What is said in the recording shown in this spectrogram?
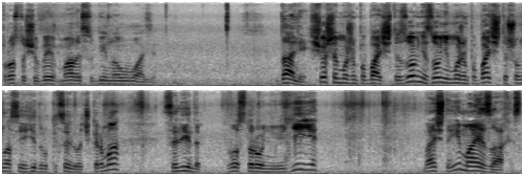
Просто щоб ви мали собі на увазі. Далі, що ще можемо побачити зовні? Зовні можемо побачити, що в нас є гідропідсилювач керма, циліндр двосторонньої дії. Бачите, і має захист.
